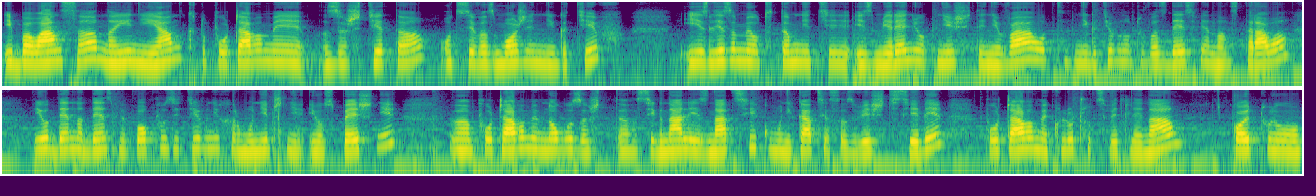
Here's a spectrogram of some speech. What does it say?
и баланса на ин и ян, като получаваме защита от всевъзможен негатив, и излизаме от тъмните измерения, от нишите нива, от негативното въздействие на астрала и от ден на ден сме по-позитивни, хармонични и успешни. Получаваме много сигнали и знаци, комуникация с висшите сили. Получаваме ключ от светлина, който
